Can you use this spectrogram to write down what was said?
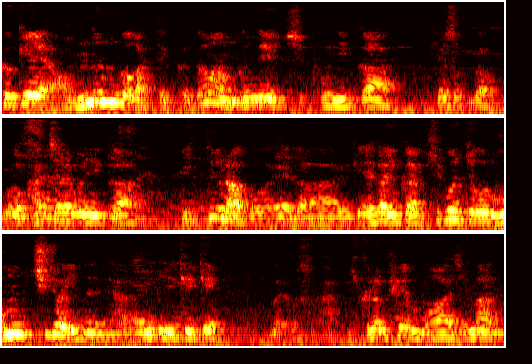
그게 없는 것 같았거든 근데 보니까 계속 먹고 있어요. 관찰해 보니까. 네. 있더라고 네. 애가 이렇게 애가 그러니까 기본적으로 움츠려 있는 애야 네. 이렇게 이렇게 뭐, 그런 표현 뭐하지만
